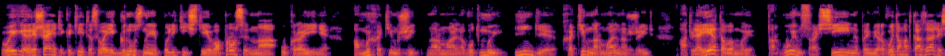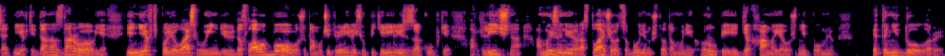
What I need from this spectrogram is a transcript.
Вы решаете какие-то свои гнусные политические вопросы на Украине – а мы хотим жить нормально. Вот мы, Индия, хотим нормально жить. А для этого мы торгуем с Россией, например. Вы там отказались от нефти, да на здоровье. И нефть полилась в Индию. Да слава богу, что там учетверились, упетерились закупки. Отлично. А мы за нее расплачиваться будем, что там у них, рупии, дирхамы, я уж не помню. Это не доллары.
